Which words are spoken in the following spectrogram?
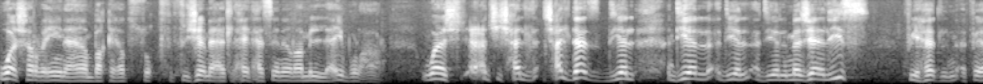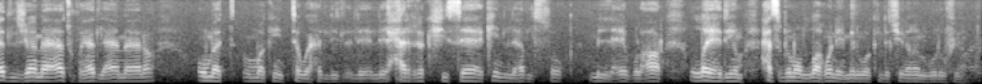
واش 40 عام باقي هذا السوق في جماعة الحي الحسني؟ راه من اللعيب والعار. واش هادشي شحال شحال داز ديال ديال ديال ديال المجالس في هاد في هاد الجماعات وفي هاد العمالة؟ وما وما كاين حتى واحد اللي- يحرك شي ساكن لهذا السوق من اللعيب والعار. الله يهديهم. حسبنا الله ونعم الوكيل. هادشي اللي غنقولوا فيهم.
